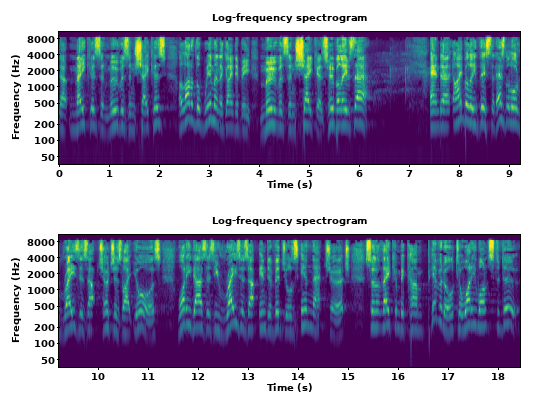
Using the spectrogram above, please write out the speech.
uh, makers and movers and shakers. A lot of the women are going to be movers and shakers. Who believes that? And uh, I believe this that as the Lord raises up churches like yours, what He does is He raises up individuals in that church so that they can become pivotal to what He wants to do.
